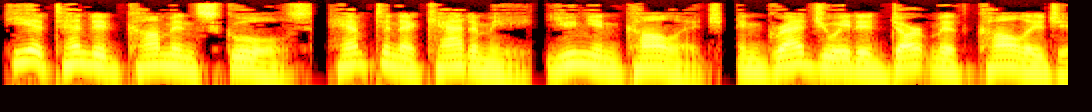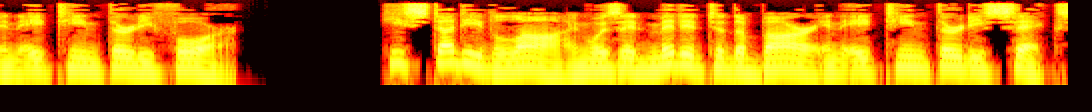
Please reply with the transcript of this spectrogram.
He attended common schools, Hampton Academy, Union College, and graduated Dartmouth College in 1834. He studied law and was admitted to the bar in 1836,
